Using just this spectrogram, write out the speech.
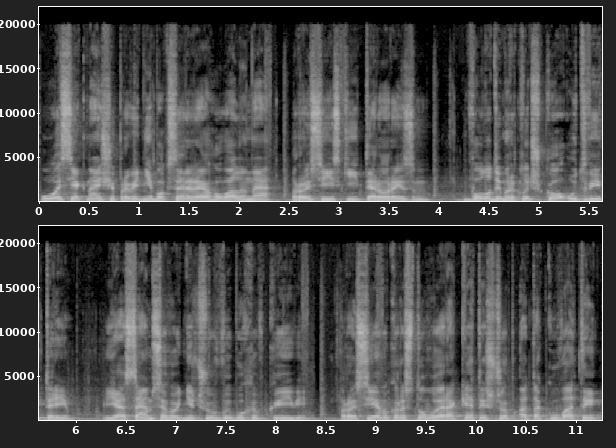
Ось як наші провідні боксери реагували на російський тероризм. Володимир Кличко у Твіттері. Я сам сьогодні чув вибухи в Києві. Росія використовує ракети, щоб атакувати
